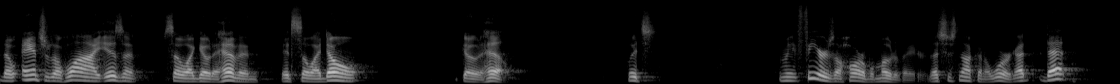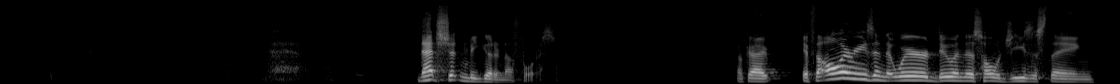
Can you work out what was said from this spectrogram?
the answer to the why isn't so I go to heaven, it's so I don't go to hell. Which, I mean, fear is a horrible motivator. That's just not going to work. I, that, that shouldn't be good enough for us. Okay? If the only reason that we're doing this whole Jesus thing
